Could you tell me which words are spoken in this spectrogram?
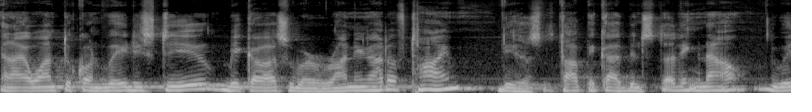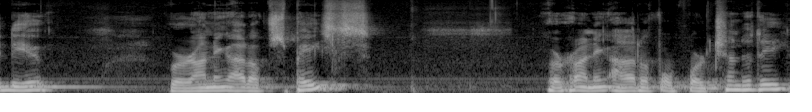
And I want to convey this to you because we're running out of time. This is the topic I've been studying now with you. We're running out of space. We're running out of opportunity.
